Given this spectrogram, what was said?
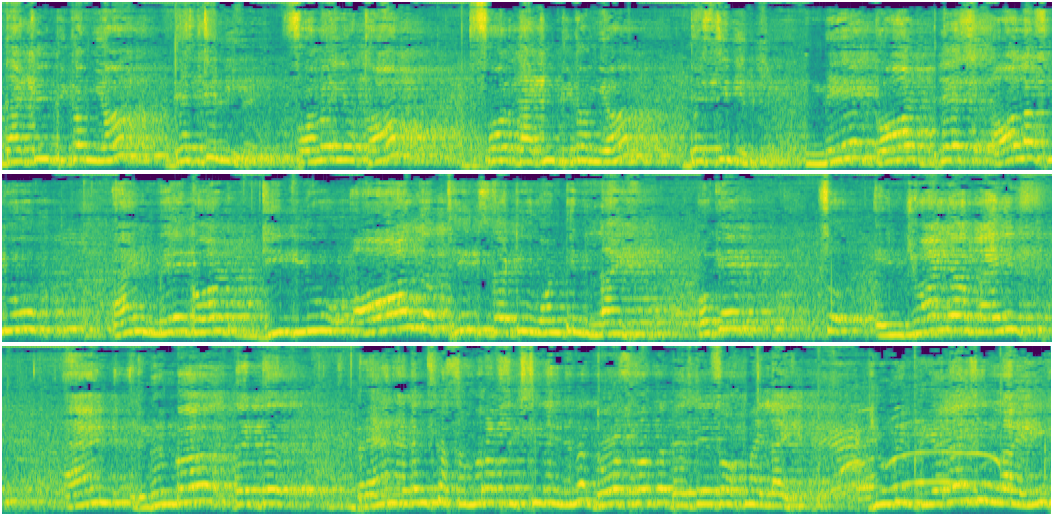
that will become your destiny. Follow your thought, for that will become your destiny. May God bless all of you and may God give you all the things that you want in life. Okay? So enjoy your life and remember that the Brian Adams का summer of 69 है ना those were the best days of my life. You will realize in life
